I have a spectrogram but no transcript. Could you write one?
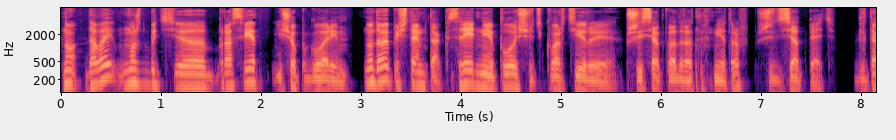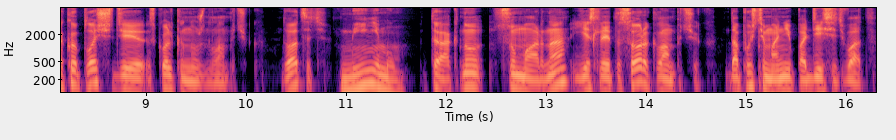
Ну, давай, может быть, э, про свет еще поговорим. Ну, давай посчитаем так. Средняя площадь квартиры 60 квадратных метров, 65. Для такой площади сколько нужно лампочек? 20? Минимум. Так, ну, суммарно, если это 40 лампочек, допустим, они по 10 ватт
